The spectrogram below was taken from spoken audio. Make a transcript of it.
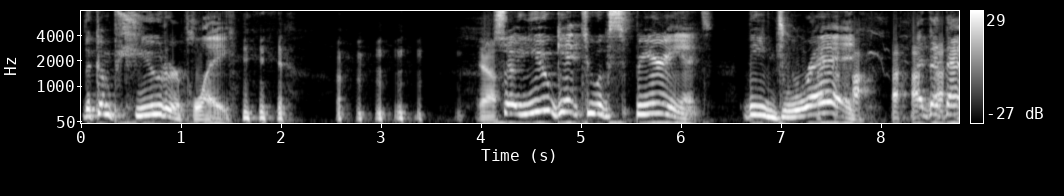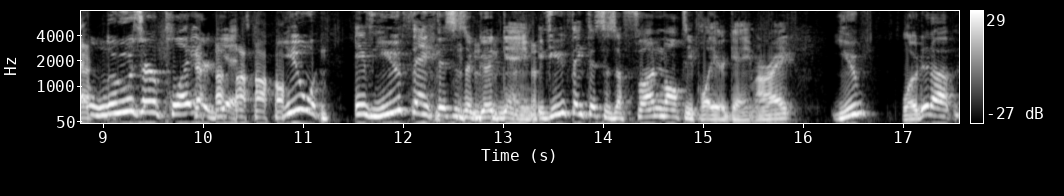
the computer play. Yeah. so you get to experience the dread that that loser player gets. You if you think this is a good game, if you think this is a fun multiplayer game, all right? You load it up,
